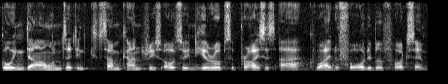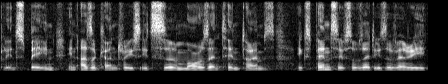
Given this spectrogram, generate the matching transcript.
going down, that in some countries, also in Europe, the prices are quite affordable, for example in Spain. In other countries it's uh, more than 10 times expensive. So that is a very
